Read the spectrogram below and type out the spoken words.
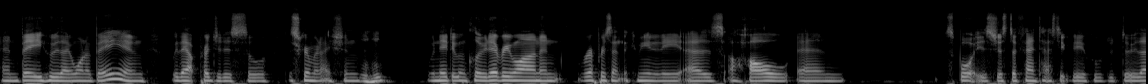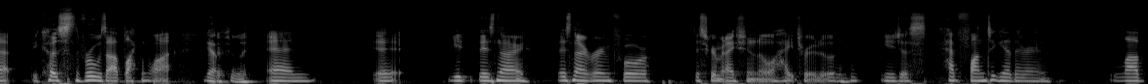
and be who they want to be and without prejudice or discrimination. Mm-hmm. We need to include everyone and represent the community as a whole and sport is just a fantastic vehicle to do that because the rules are black and white, Yep. Definitely. and it, you, there's no there's no room for discrimination or hatred, or mm-hmm. you just have fun together and love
